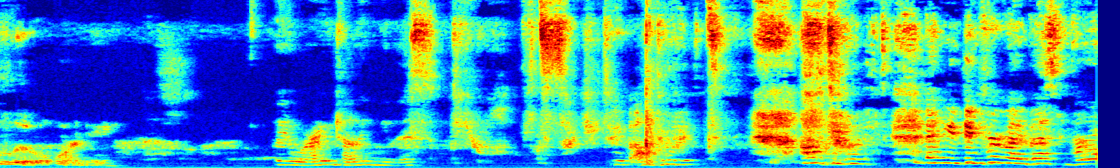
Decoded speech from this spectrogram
little horny. Wait, why are you telling me this? Do you want me to suck your dick? I'll do it. I'll do it. Anything for my best bro.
